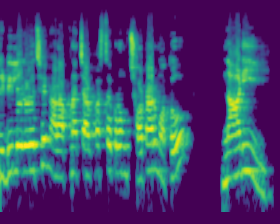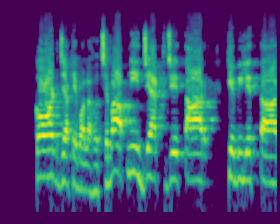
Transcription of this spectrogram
মিডিলে রয়েছেন আর আপনার চারপাশটা ক্রম ছটার মতো নারী কর্ড যাকে বলা হচ্ছে। বা আপনি জ্যাক যে তার কেবিলের তার,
